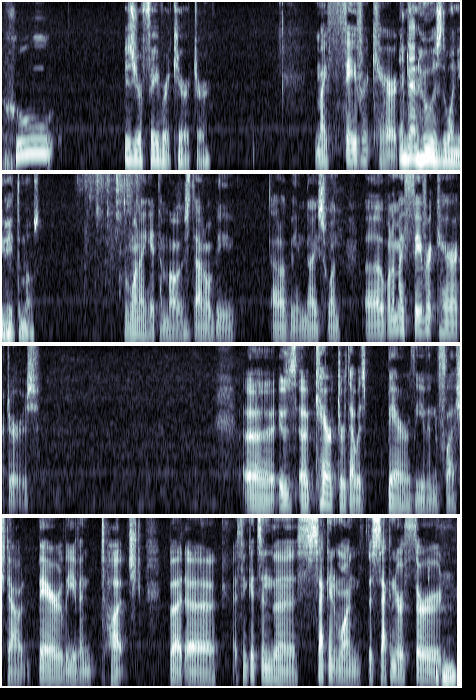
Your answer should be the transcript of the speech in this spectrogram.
who is your favorite character, My favorite character, and then who is the one you hate the most? the one I hate the most. That'll be, that'll be a nice one. Uh, one of my favorite characters. Uh, it was a character that was barely even fleshed out, barely even touched. But uh, I think it's in the second one, the second or 3rd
